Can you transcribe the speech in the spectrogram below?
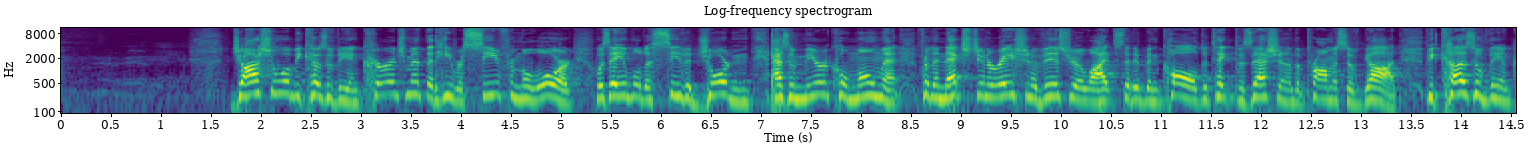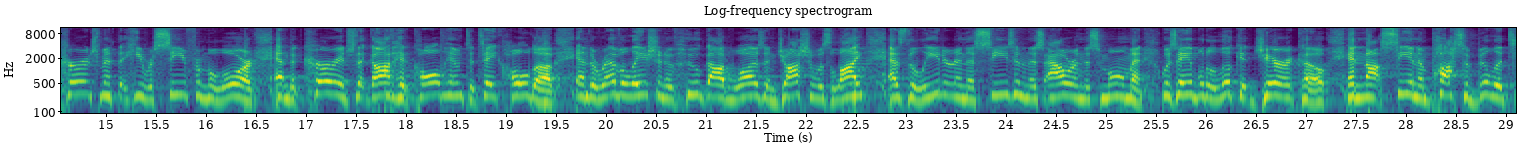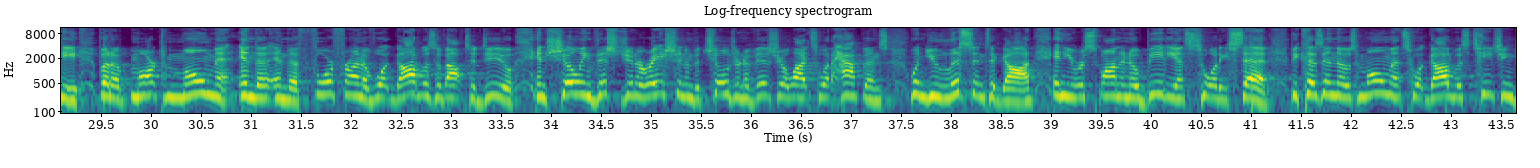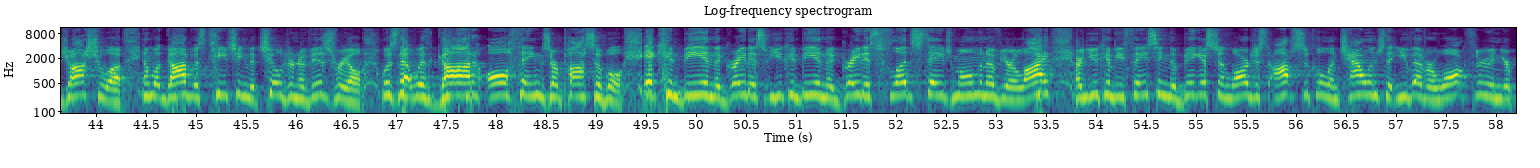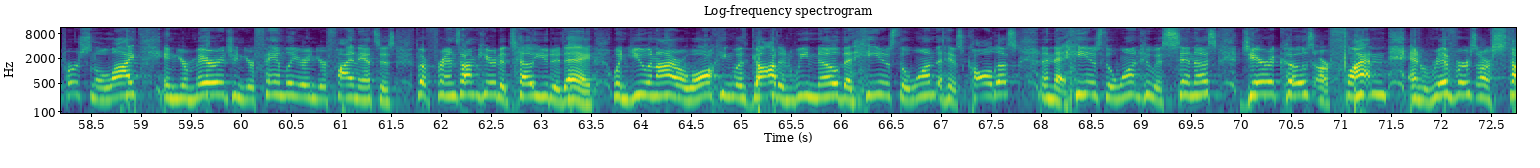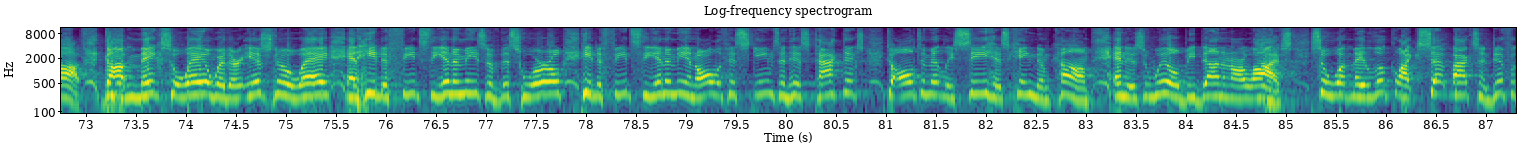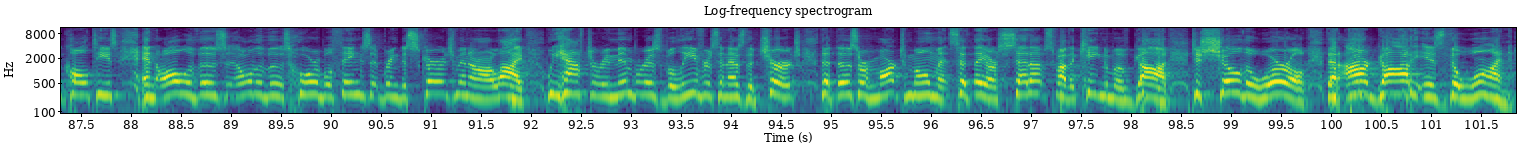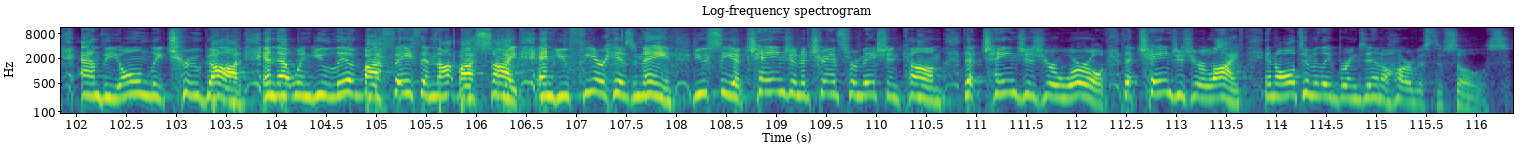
Joshua, because of the encouragement that he received from the Lord, was able to see the Jordan as a miracle moment for the next generation of Israelites that had been called to take possession of the promise of God. Because of the encouragement that he received from the Lord and the courage that God had called him to take hold of, and the revelation of who God was in Joshua's life as the leader in this season, in this hour, in this moment, was able to look at Jericho and not see an impossibility, but a marked moment in the, in the forefront of what God was about to do and showing this generation and the children of Israelites what happens when you listen to God and you respond in obedience to what He said. Because in those moments, what God was teaching Joshua and what God was teaching the children of Israel was that with God, all things are possible. It can be in the greatest, you can be in the greatest flood stage moment of your life, or you can be facing the biggest and largest obstacle and challenge that you've ever walked through in your personal life, in your marriage, in your family, or in your finances. But, friends, I'm here to tell you today when you and I are walking with God and we know that He is the one that has called us and that He is the one who has sent us, Jerichos are flattened and rivers are stopped. God makes a way where there is no way, and He defeats the enemies of this world. He defeats the enemy and all of his schemes and his tactics to ultimately see His kingdom come and His will be done in our lives. So, what may look like setbacks and difficulties and all of those, all of those horrible things that bring discouragement in our life, we have to remember as believers and as the church that those are marked moments, that they are set ups by the kingdom of God to show the world that our God is the one and the only true God. And that when you live by faith and not by sight, and you fear his name, you see a change and a transformation come that changes your world, that changes your life, and ultimately brings in a harvest of souls.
